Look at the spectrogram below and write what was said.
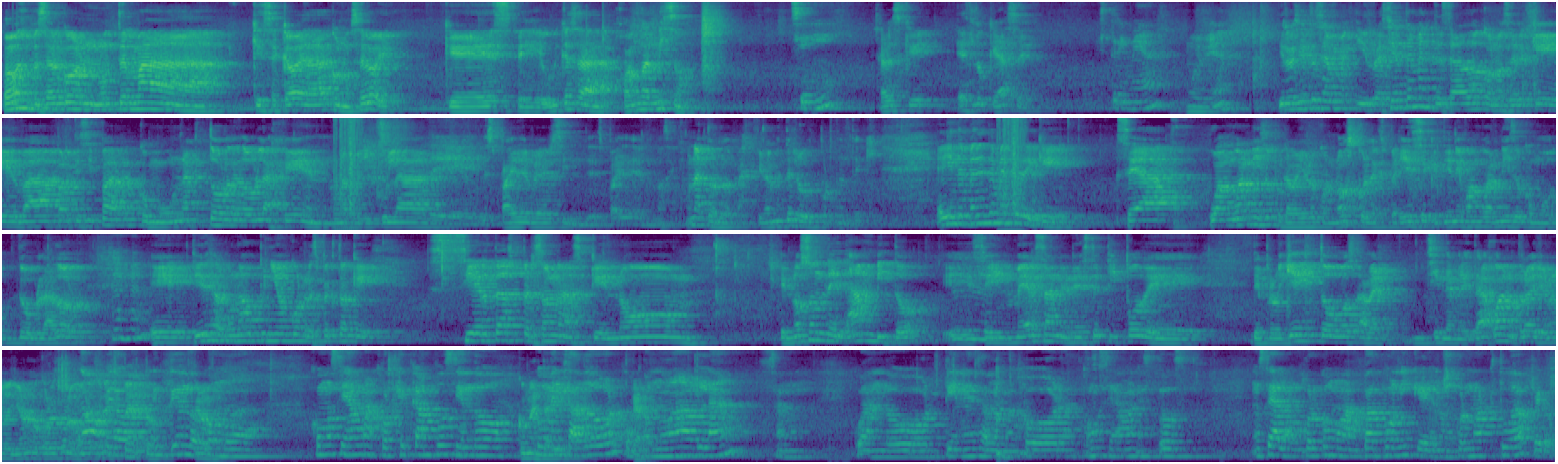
Vamos a empezar con un tema que se acaba de dar a conocer hoy, que es, eh, ubicas a Juan Garnizo. Sí. ¿Sabes qué es lo que hace? Streamea. Muy bien. Y, recientemente, y recientemente se ha dado a conocer que va a participar como un actor de doblaje en una película de Spider-Verse y de Spider, no sé, un actor de doblaje, finalmente es lo importante aquí. E independientemente de que sea Juan Guarnizo, porque a ver, yo lo conozco, la experiencia que tiene Juan Guarnizo como doblador, eh, ¿tienes alguna opinión con respecto a que ciertas personas que no, que no son del ámbito eh, se inmersan en este tipo de, de proyectos? A ver, sin demeritar a Juan, otra vez, yo no, yo no lo conozco, lo No, es un experto. entiendo pero- como, ¿cómo se llama? Jorge Campos siendo comentador, Claro. no habla, o sea, no. Cuando tienes a lo mejor, ¿cómo se llaman estos? No sé, a lo mejor como a Bad Bunny, que a lo mejor no actúa, pero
